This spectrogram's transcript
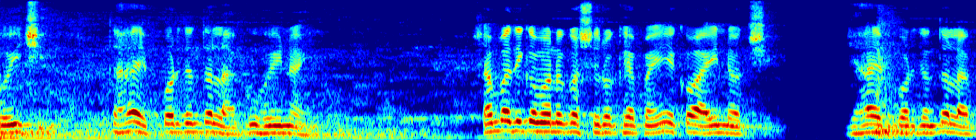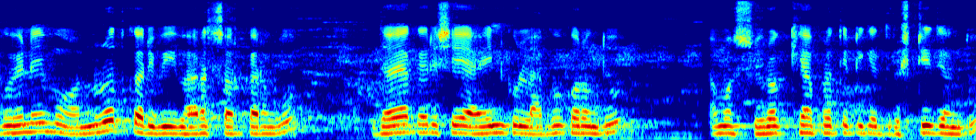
ହୋଇଛି ତାହା ଏପର୍ଯ୍ୟନ୍ତ ଲାଗୁ ହୋଇନାହିଁ। ସାମ୍ବାଦିକମାନଙ୍କ ସୁରକ୍ଷା ପାଇଁ ଏକ ଆଇନ ଅଛି ଯାହା ଏପର୍ଯ୍ୟନ୍ତ ଲାଗୁ ହୋଇନାହିଁ। ମୁଁ ଅନୁରୋଧ କରିବି ଭାରତ ସରକାରଙ୍କୁ ଦୟାକରି ସେ ଆଇନକୁ ଲାଗୁ କରନ୍ତୁ। ଆମ ସୁରକ୍ଷା ପ୍ରତି ଟିକେ ଦୃଷ୍ଟି ଦିଅନ୍ତୁ।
